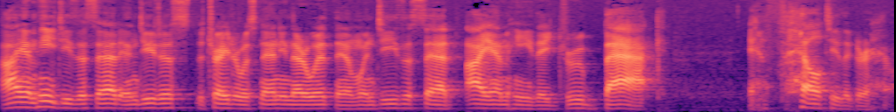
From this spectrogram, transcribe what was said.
I am he, Jesus said, and Judas the traitor was standing there with them. When Jesus said, I am he, they drew back and fell to the ground.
